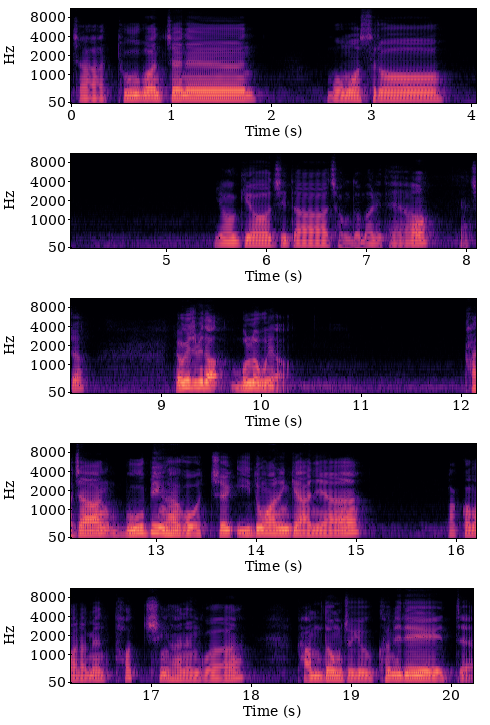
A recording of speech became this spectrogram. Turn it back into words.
자, 두 번째는 무엇으로 여겨지다 정도 말이 돼요. 맞죠? 여겨집니다. 뭘로고요? 가장 무빙하고 즉 이동하는 게 아니야. 바꿔 말하면 터칭하는 거야. 감동적이고 committed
